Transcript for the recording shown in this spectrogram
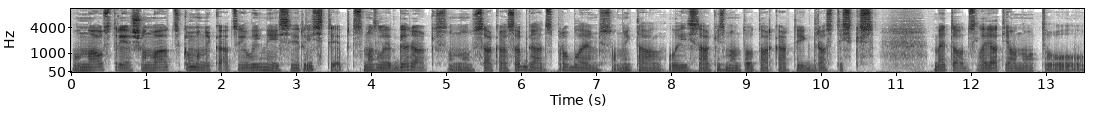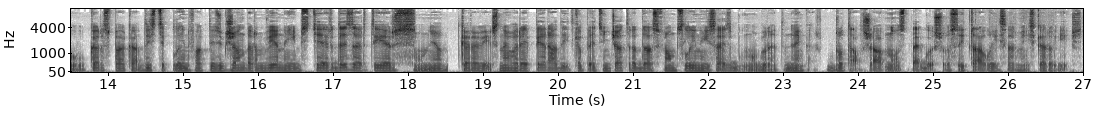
un austriešu un vācu komunikācija līnijas ir izstieptas mazliet garākas, un nu, sākās apgādes problēmas, un Itālija sāk izmantot ārkārtīgi drastiskas metodas, lai atjaunotu karaspēkā disciplīnu. Faktiski žandarmu vienības ķēra dezertierus, un jau karavīrs nevarēja pierādīt, kāpēc viņš atradās frontes līnijas aizmugurē, tad vienkārši brutāli šāva nospēgošos Itālijas armijas karavīrus.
